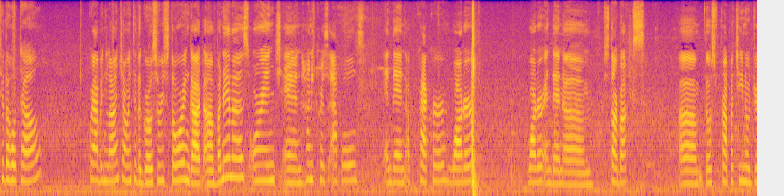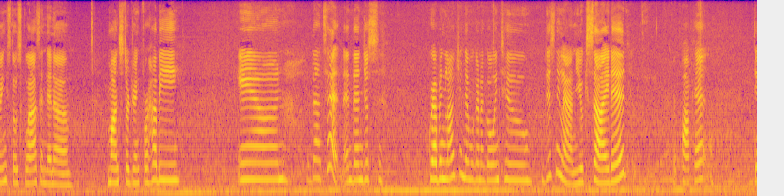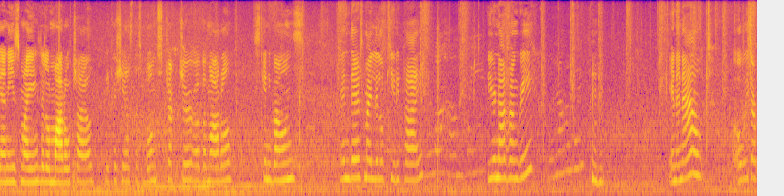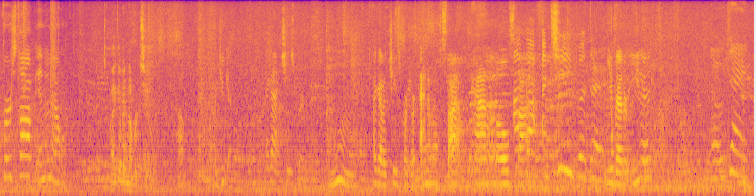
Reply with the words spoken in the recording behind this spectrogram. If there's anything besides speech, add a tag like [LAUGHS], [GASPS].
To the hotel, grabbing lunch. I went to the grocery store and got uh, bananas, orange, and Honeycrisp apples, and then a cracker, water, water, and then um, Starbucks. Um, those Frappuccino drinks, those glass, and then a Monster drink for hubby. And that's it. And then just grabbing lunch, and then we're gonna go into Disneyland. You excited? Your pocket. Danny is my little model child because she has this bone structure of a model, skinny bones. And there's my little cutie pie. You're not hungry? You're not hungry? [LAUGHS] In-N-Out. Always our first stop, In-N-Out. I got a number two. Oh, what'd you get? I got a cheeseburger. Mmm. I got a cheeseburger, animal style. Animal style. I style. got a cheeseburger. You better eat it. Okay.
